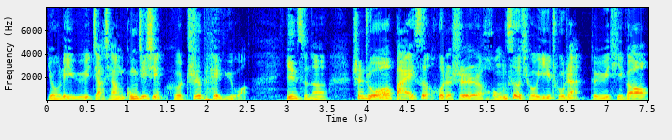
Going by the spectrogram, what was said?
有利于加强攻击性和支配欲望。因此呢，身着白色或者是红色球衣出战，对于提高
